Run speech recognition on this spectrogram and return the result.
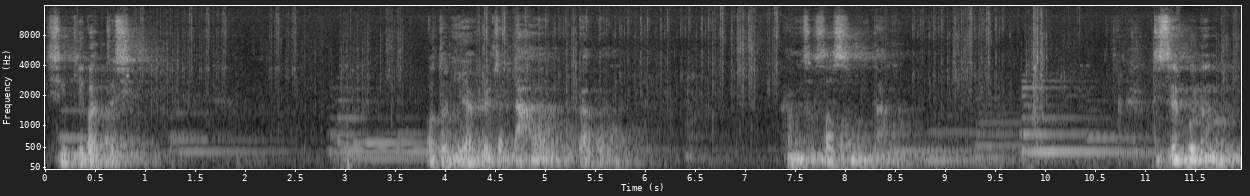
신기 받듯이 어떤 이야기를 좀 다오라고 하면서 썼습니다. 디셈버는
